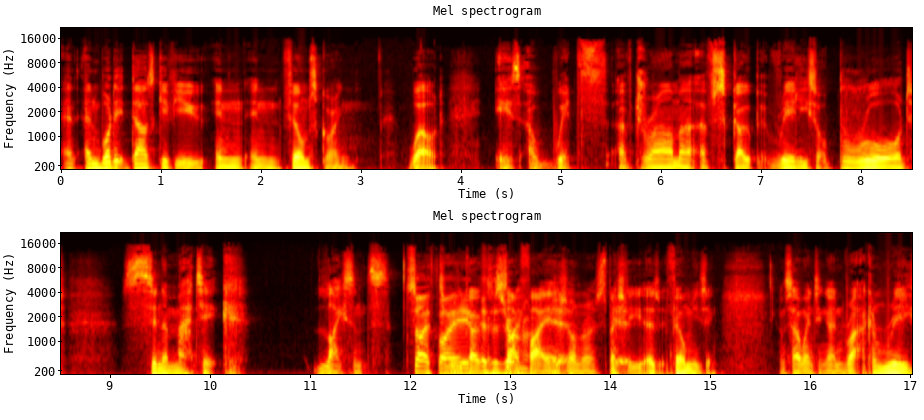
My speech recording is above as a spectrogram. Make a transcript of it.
and, and what it does give you in in film scoring world is a width of drama of scope, really sort of broad cinematic license Sci-fi go as a genre. sci-fi as Yeah. a genre, especially as film music. And so I went and going right. I can really you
